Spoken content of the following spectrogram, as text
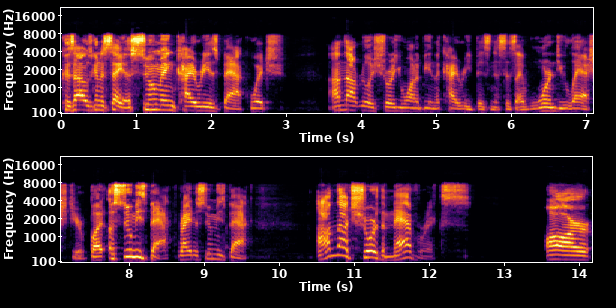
Because I was going to say, assuming Kyrie is back, which I'm not really sure you want to be in the Kyrie business, as I warned you last year. But assume he's back, right? Assume he's back. I'm not sure the Mavericks are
